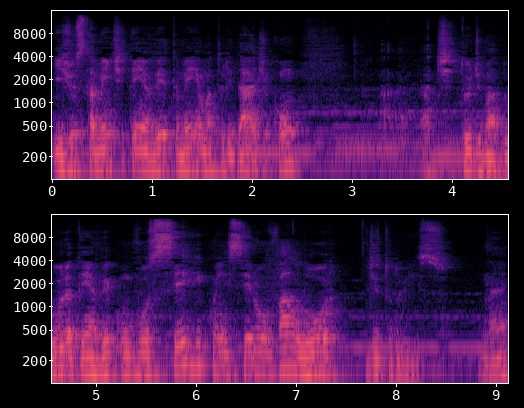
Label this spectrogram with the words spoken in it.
E justamente tem a ver também a maturidade com atitude madura, tem a ver com você reconhecer o valor de tudo isso, né?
